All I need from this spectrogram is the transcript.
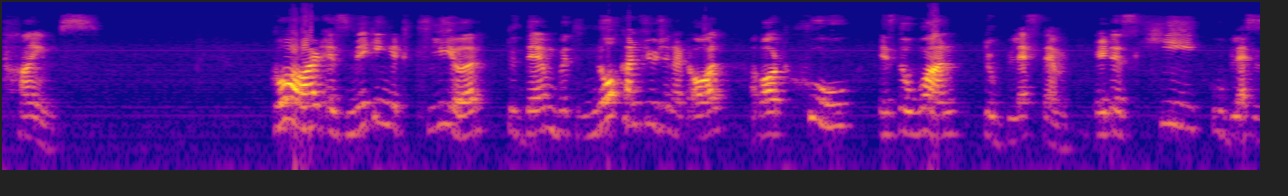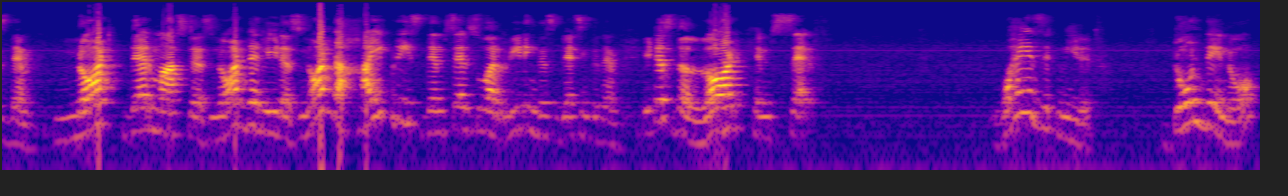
times. God is making it clear to them with no confusion at all about who is the one to bless them. It is He who blesses them, not their masters, not their leaders, not the high priests themselves who are reading this blessing to them. It is the Lord Himself. Why is it needed? Don't they know?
